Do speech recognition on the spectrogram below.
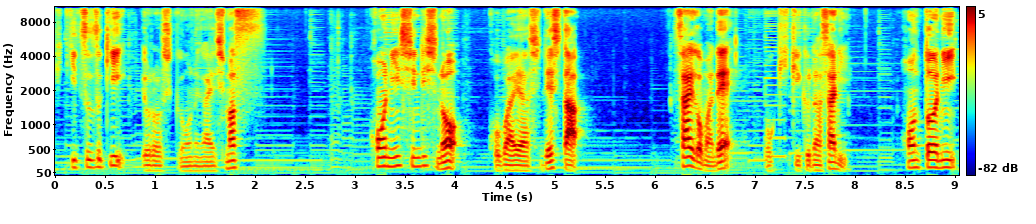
引き続きよろしくお願いします公認心理師の小林でした最後までお聴きくださり本当に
